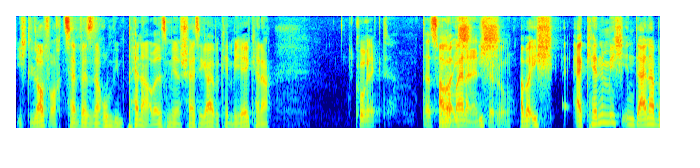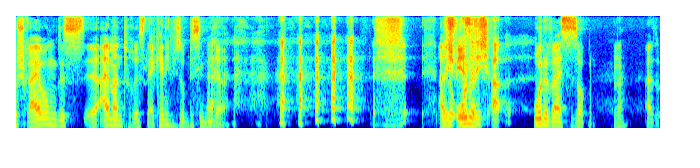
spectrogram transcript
ich laufe auch zeitweise da rum wie ein Penner, aber das ist mir scheißegal, kennt mich eh keiner. Korrekt. Das war Aber meine ich, ich, Einstellung. aber ich erkenne mich in deiner Beschreibung des äh, Allmann-Touristen, erkenne ich mich so ein bisschen wieder. Also ohne, dich, ah, ohne weiße Socken. Ne? Also.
